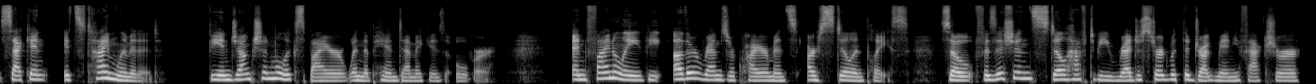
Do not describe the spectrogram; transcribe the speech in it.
Second, it's time limited. The injunction will expire when the pandemic is over. And finally, the other REMS requirements are still in place. So physicians still have to be registered with the drug manufacturer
